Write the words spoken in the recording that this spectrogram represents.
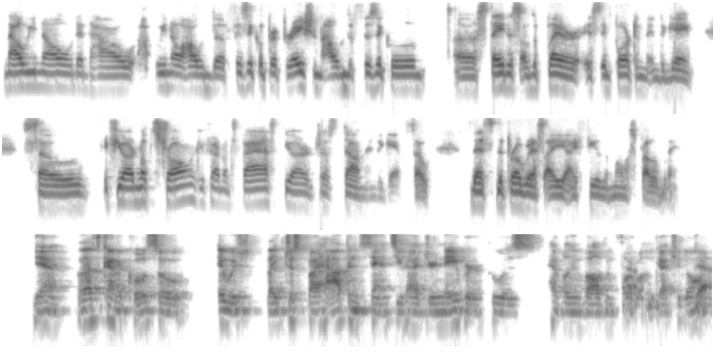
now we know that how we know how the physical preparation how the physical uh, status of the player is important in the game so if you are not strong if you are not fast you are just done in the game so that's the progress i, I feel the most probably Yeah, well, that's kind of cool. So it was like just by happenstance, you had your neighbor who was heavily involved in football who got you going. Yeah.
